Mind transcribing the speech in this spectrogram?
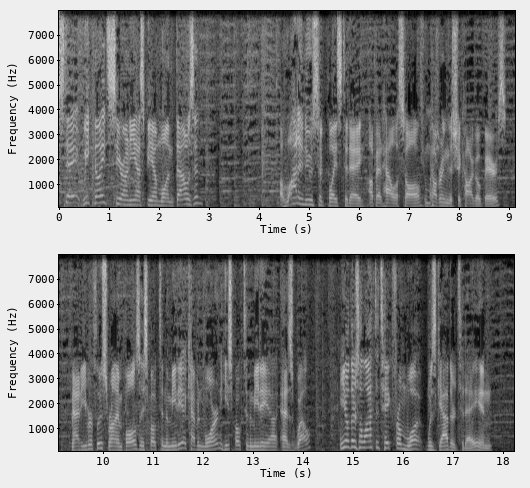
6 to 8 weeknights here on ESPN 1000. A lot of news took place today up at Halas Hall covering the Chicago Bears. Matt Eberflus, Ryan Poles, they spoke to the media. Kevin Warren, he spoke to the media as well. You know, there's a lot to take from what was gathered today and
